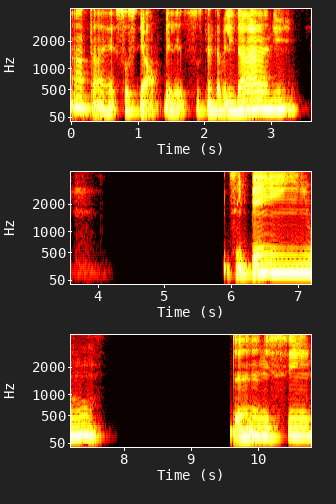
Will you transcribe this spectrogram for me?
Ah, tá, é social, beleza. Sustentabilidade desempenho. Dane-se.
